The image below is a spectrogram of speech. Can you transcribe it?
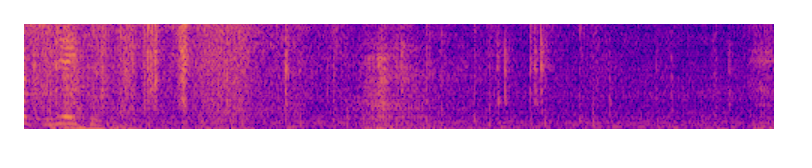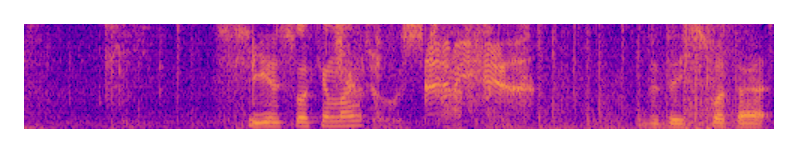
Barrier created. C is looking like. Shadows traveling. Did they split that?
